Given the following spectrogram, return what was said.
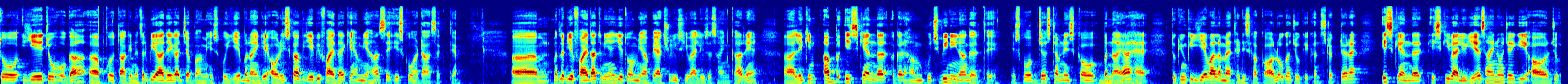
तो ये जो होगा, आपको ताकि नज़र भी आ जाएगा जब हम इसको ये बनाएँगे और इसका अब ये भी फ़ायदा है कि हम यहाँ से इसको हटा सकते हैं। मतलब ये फ़ायदा तो नहीं है ये तो हम यहाँ पे एक्चुअली इसकी वैल्यूज़ असाइन कर रहे हैं। आ, लेकिन अब इसके अंदर अगर हम कुछ भी नहीं ना करते इसको अब जस्ट हमने इसको बनाया है तो क्योंकि ये वाला मेथड इसका कॉल होगा जो कि कंस्ट्रक्टर है इसके अंदर इसकी वैल्यू ये असाइन हो जाएगी और जो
